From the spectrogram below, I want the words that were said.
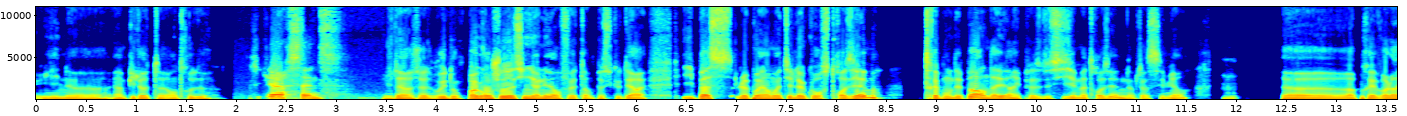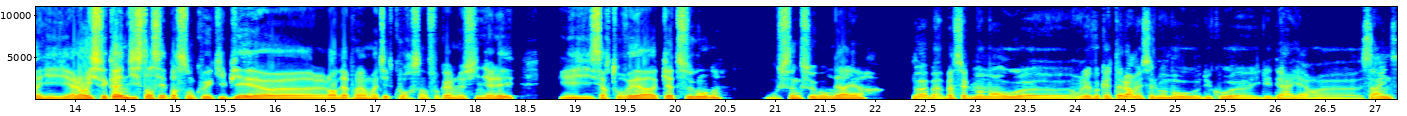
il y a une, euh, un pilote entre deux? Pierre Sens. Juste derrière Sainz. Oui, donc pas grand chose à signaler en fait, hein, parce que derrière, il passe la première moitié de la course troisième. Très bon départ hein, d'ailleurs, il passe de sixième à troisième, donc là c'est bien. Mm. Euh, après voilà, il... alors il se fait quand même distancer par son coéquipier euh, lors de la première moitié de course, hein, faut quand même le signaler. Et il s'est retrouvé à 4 secondes ou 5 secondes derrière. Ouais, bah, bah, c'est le moment où, euh, on l'évoquait tout à l'heure, mais c'est le moment où, du coup, il est derrière Sainz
